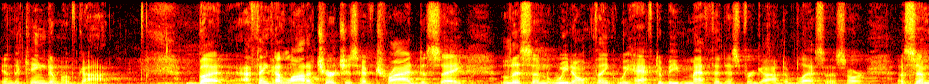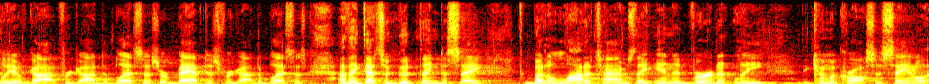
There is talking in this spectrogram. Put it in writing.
in the kingdom of God. But I think a lot of churches have tried to say, listen, we don't think we have to be Methodist for God to bless us, or Assembly of God for God to bless us, or Baptist for God to bless us. I think that's a good thing to say. But a lot of times they inadvertently come across as saying oh,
